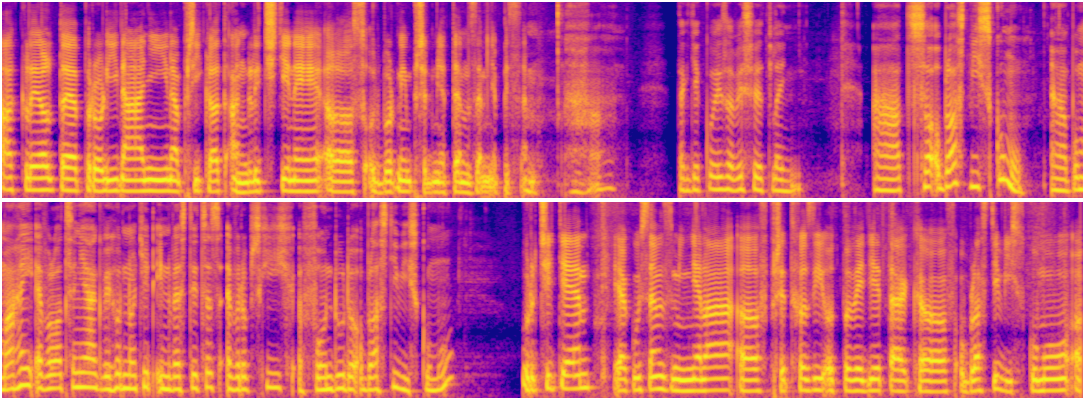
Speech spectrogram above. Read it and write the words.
A KLIL to je prolídání například angličtiny s odborným předmětem zeměpisem. Aha, tak děkuji za vysvětlení. A co oblast výzkumu? Pomáhají evoluce nějak vyhodnotit investice z evropských fondů do oblasti výzkumu? Určitě, jak už jsem zmínila eh, v předchozí odpovědi, tak eh, v oblasti výzkumu eh,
